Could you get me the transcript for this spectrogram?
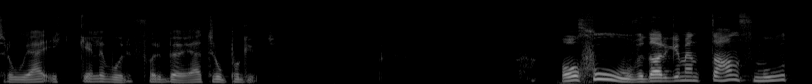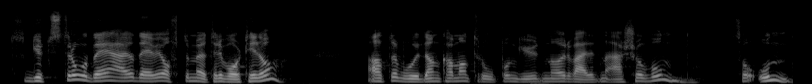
tror jeg ikke, eller hvorfor bør jeg tro på Gud? Og hovedargumentet hans mot gudstro, det er jo det vi ofte møter i vår tid òg. At hvordan kan man tro på en gud når verden er så vond, så ond?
